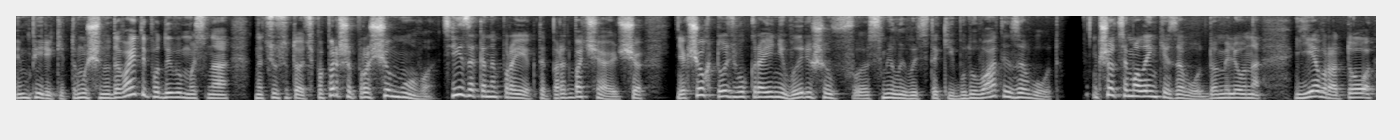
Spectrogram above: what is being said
емпірики. Тому що ну давайте подивимось на, на цю ситуацію. По-перше, про що мова? Ці законопроекти передбачають, що якщо хтось в Україні вирішив е, сміливець такий будувати завод, якщо це маленький завод до мільйона євро, то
